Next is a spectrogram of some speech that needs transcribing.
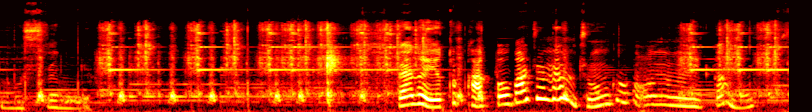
못생겨. 그래도 유튜브 각 뽑아주면 좋은 거니까 뭐.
